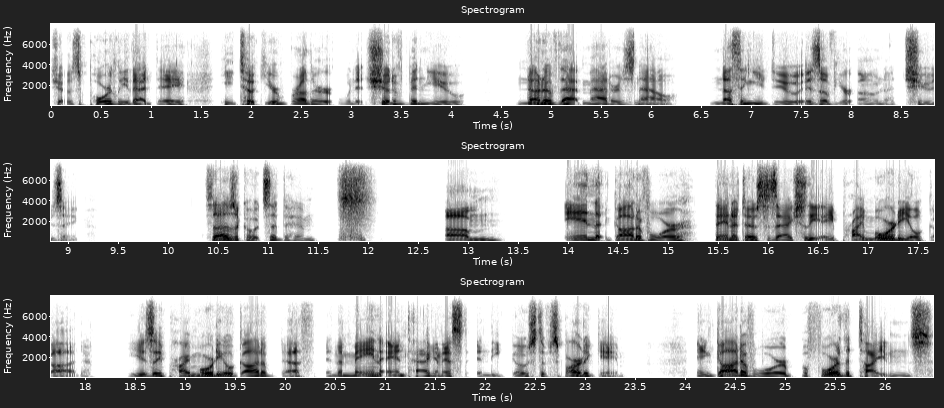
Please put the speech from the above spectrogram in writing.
chose poorly that day. He took your brother when it should have been you. None of that matters now. Nothing you do is of your own choosing. So that was a quote said to him. Um, in God of War, Thanatos is actually a primordial god. He is a primordial god of death and the main antagonist in the Ghost of Sparta game. In God of War, before the Titans,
